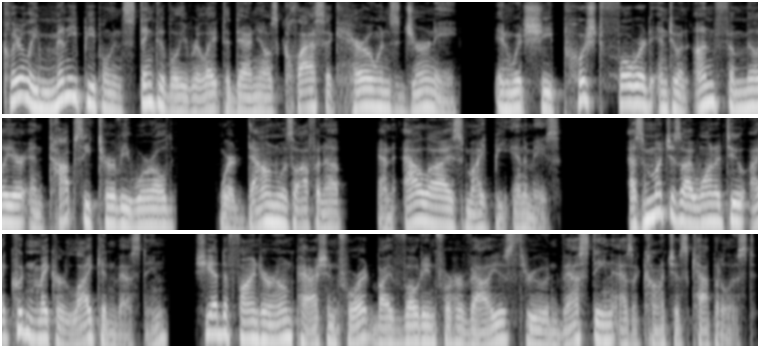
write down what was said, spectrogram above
Clearly, many people instinctively relate to Danielle's classic heroine's journey, in which she pushed forward into an unfamiliar and topsy turvy world where down was often up and allies might be enemies. As much as I wanted to, I couldn't make her like investing. She had to find her own passion for it by voting for her values through investing as a conscious capitalist.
